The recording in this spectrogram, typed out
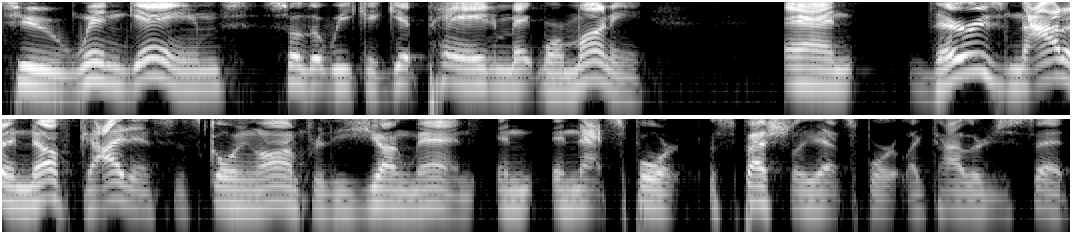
to win games so that we could get paid and make more money? And there is not enough guidance that's going on for these young men in, in that sport, especially that sport, like Tyler just said.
